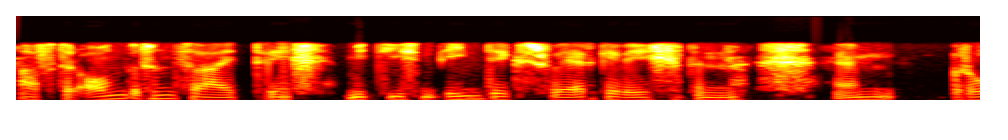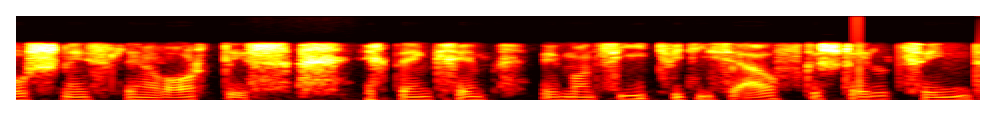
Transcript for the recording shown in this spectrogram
Auf der anderen Seite mit diesen Indexschwergewichten ähm, Roche, Novartis. Ich denke, wenn man sieht, wie diese aufgestellt sind,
